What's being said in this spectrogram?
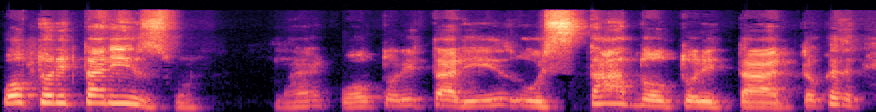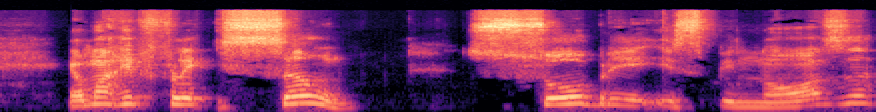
o autoritarismo, né? O autoritarismo, o Estado autoritário. Então, quer dizer, é uma reflexão sobre Spinoza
